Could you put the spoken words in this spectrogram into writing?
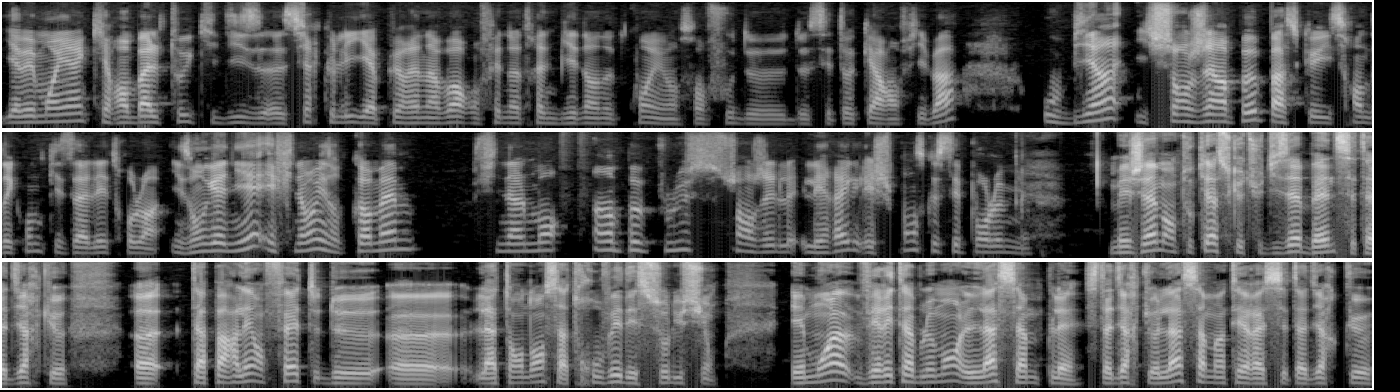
il y avait moyen qu'ils remballent tout et qu'ils disent circuler, il n'y a plus rien à voir, on fait notre NBA dans notre coin et on s'en fout de, de ces tocards en FIBA. Ou bien ils changeaient un peu parce qu'ils se rendaient compte qu'ils allaient trop loin. Ils ont gagné et finalement ils ont quand même finalement un peu plus changer les règles et je pense que c'est pour le mieux. Mais j'aime en tout cas ce que tu disais Ben, c'est-à-dire que euh, tu as parlé en fait de euh, la tendance à trouver des solutions. Et moi, véritablement, là, ça me plaît. C'est-à-dire que là, ça m'intéresse. C'est-à-dire que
